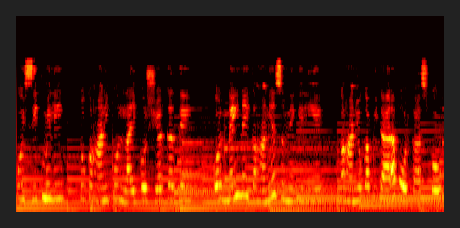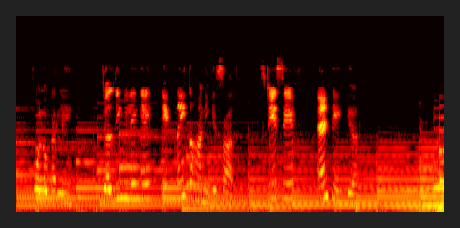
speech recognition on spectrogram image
कोई सीख मिली तो कहानी को लाइक और शेयर कर दें और नई नई कहानियाँ सुनने के लिए कहानियों का पिटारा पॉडकास्ट को फॉलो कर लें। जल्दी मिलेंगे एक नई कहानी के साथ। Stay safe and take care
